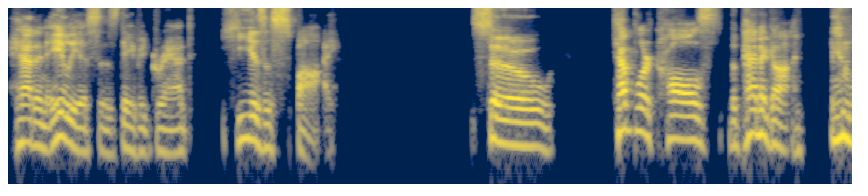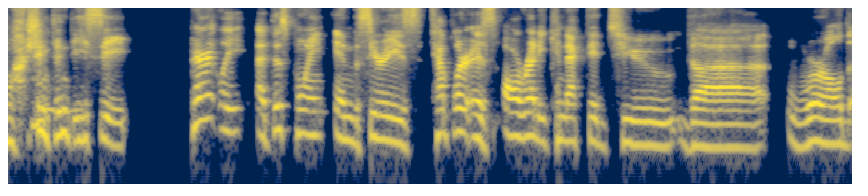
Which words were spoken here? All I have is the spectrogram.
had an alias as David Grant. He is a spy. So Templar calls the Pentagon in Washington, D.C. Apparently, at this point in the series, Templar is already connected to the world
